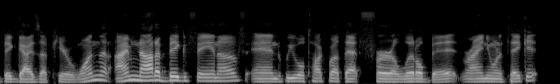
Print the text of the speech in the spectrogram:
big guys up here. One that I'm not a big fan of, and we will talk about that for a little bit. Ryan, you want to take it?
